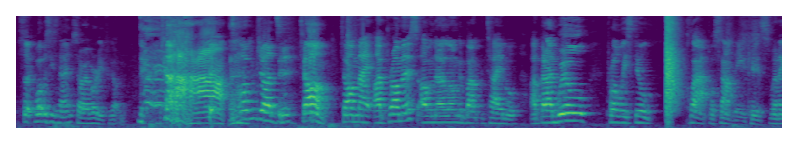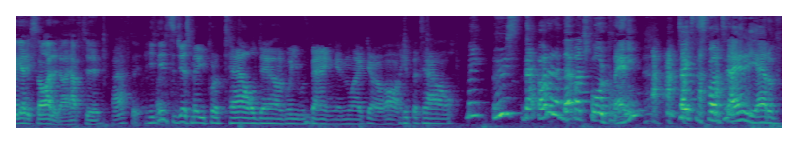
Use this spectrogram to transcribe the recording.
so, what was his name? Sorry, I've already forgotten. Tom Johnson. Tom, Tom, mate, I promise I will no longer bump the table, uh, but I will probably still clap or something because when I get excited, I have to. I have to. He did suggest maybe put a towel down where you would bang and like go, oh, hit the towel. Mate, who's that? I don't have that much forward planning. It takes the spontaneity out of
